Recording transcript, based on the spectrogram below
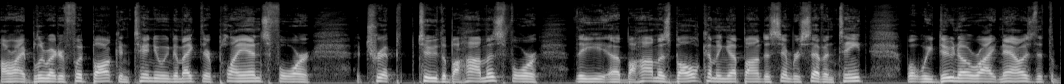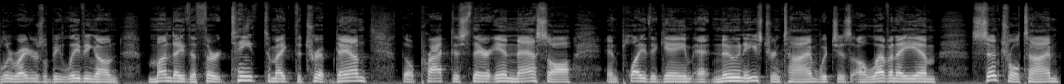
All right, Blue Raider football continuing to make their plans for a trip to the Bahamas for the uh, Bahamas Bowl coming up on December 17th. What we do know right now is that the Blue Raiders will be leaving on Monday the 13th to make the trip down. They'll practice there in Nassau and play the game at noon Eastern Time, which is 11 a.m. Central Time.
